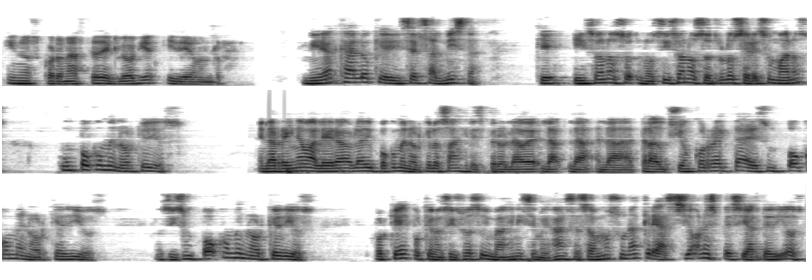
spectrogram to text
y nos coronaste de gloria y de honra. Mira acá lo que dice el salmista, que hizo nos hizo a nosotros los seres humanos un poco menor que Dios. En la Reina Valera habla de un poco menor que los ángeles, pero la, traducción correcta es un poco menor que Dios. Nos hizo un poco menor que Dios. ¿Por qué? Porque nos hizo a su imagen y semejanza. Somos una creación especial de Dios.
